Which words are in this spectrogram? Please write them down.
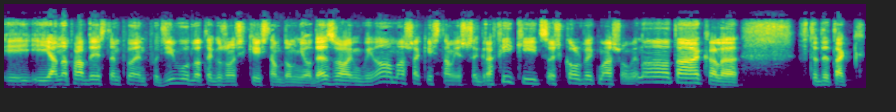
I, ja naprawdę jestem pełen podziwu, dlatego że on się kiedyś tam do mnie odezwał i mówi, no masz jakieś tam jeszcze grafiki, cośkolwiek masz? Mówię, no tak, ale wtedy tak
